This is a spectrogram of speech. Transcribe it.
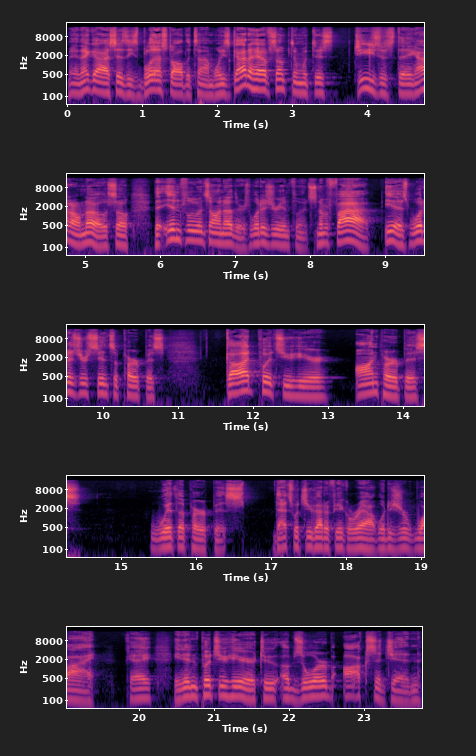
Man, that guy says he's blessed all the time. Well, he's got to have something with this Jesus thing. I don't know. So, the influence on others. What is your influence? Number five is what is your sense of purpose? God puts you here on purpose with a purpose. That's what you got to figure out. What is your why? Okay? He didn't put you here to absorb oxygen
